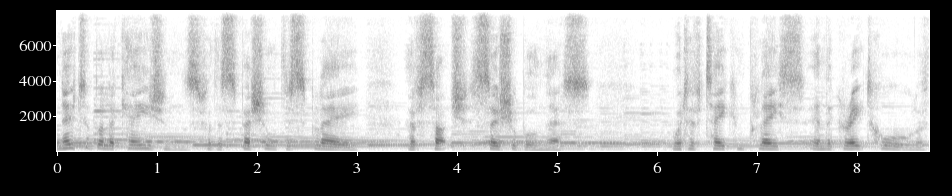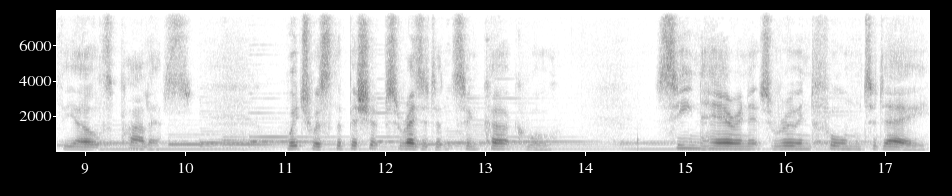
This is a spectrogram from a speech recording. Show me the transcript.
Notable occasions for the special display of such sociableness would have taken place in the great hall of the Earl's Palace, which was the Bishop's residence in Kirkwall, seen here in its ruined form today.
